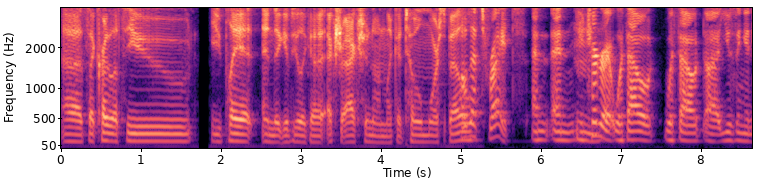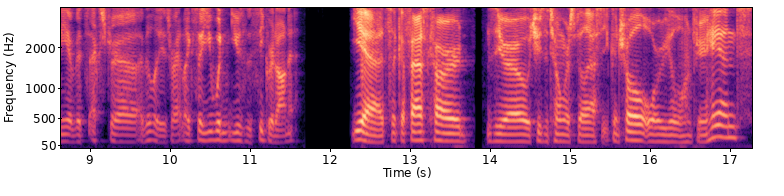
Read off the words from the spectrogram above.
Uh, it's that card that lets you you play it and it gives you like a extra action on like a tome or spell. Oh, that's right. And and you Mm. trigger it without without uh, using any of its extra abilities, right? Like so you wouldn't use the secret on it. yeah, it's like a fast card zero. Choose a tome or spell asset you control, or you'll one from your hand.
